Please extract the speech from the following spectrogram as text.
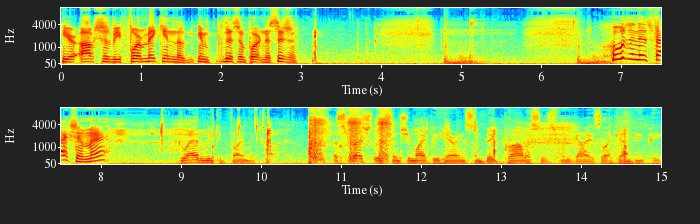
your options before making the, this important decision. Who's in this faction, man? Glad we could finally talk. Especially since you might be hearing some big promises from guys like MVP.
